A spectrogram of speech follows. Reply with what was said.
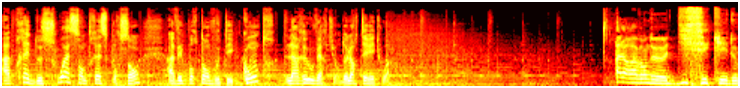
à près de 73% avaient pourtant voté contre la réouverture de leur territoire. Alors avant de disséquer, de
